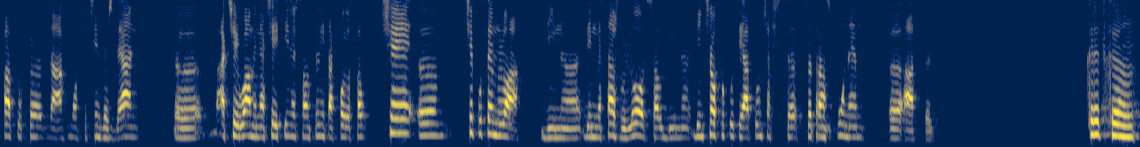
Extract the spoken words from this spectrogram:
faptul că, da, acum 150 de ani, uh, acei oameni, acei tineri s-au întâlnit acolo sau ce, uh, ce putem lua din, uh, din mesajul lor sau din, uh, din ce au făcut ei atunci și să, să transpunem uh, astăzi. Cred că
